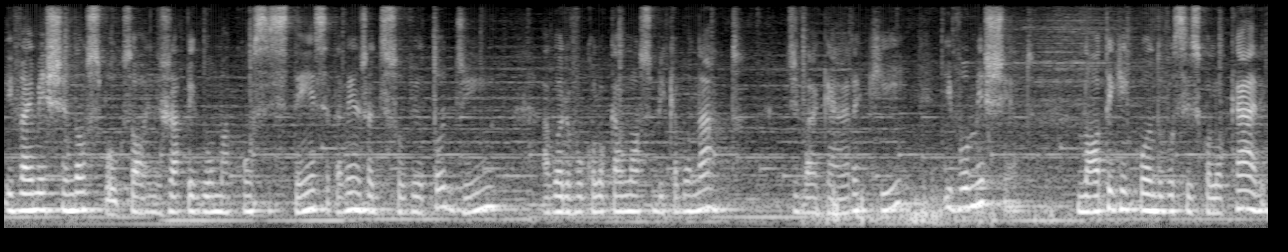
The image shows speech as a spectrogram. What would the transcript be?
e vai mexendo aos poucos. Olha, já pegou uma consistência, tá vendo? Já dissolveu todinho. Agora eu vou colocar o nosso bicarbonato devagar aqui e vou mexendo. Notem que quando vocês colocarem,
